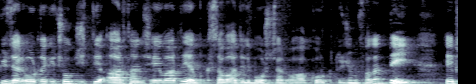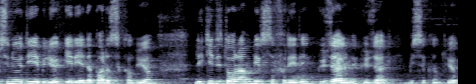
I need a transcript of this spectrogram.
Güzel. Oradaki çok ciddi artan şey vardı ya kısa vadeli borçlar. Aa korkutucu mu falan? Değil. Hepsini ödeyebiliyor. Geriye de parası kalıyor. Likidite oran 1.07. Güzel mi? Güzel. Bir sıkıntı yok.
